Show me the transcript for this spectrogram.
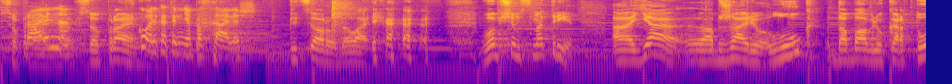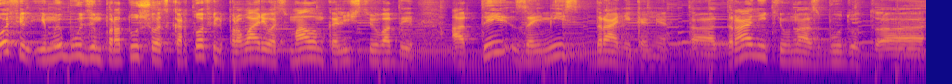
Все правильно? правильно. Все правильно. Сколько ты мне поставишь? Пятеру давай. В общем, смотри, а, я э, обжарю лук, добавлю картофель, и мы будем протушивать картофель, проваривать в малом количестве воды. А ты займись драниками. А, Драники у нас будут, а,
